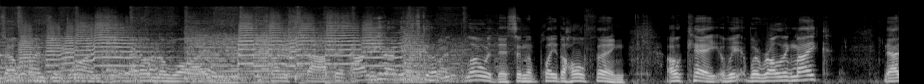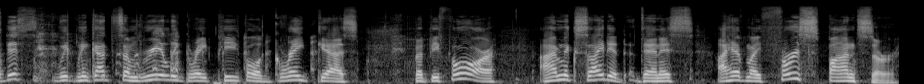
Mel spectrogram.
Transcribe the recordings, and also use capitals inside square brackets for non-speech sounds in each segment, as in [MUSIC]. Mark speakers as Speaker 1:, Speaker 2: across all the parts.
Speaker 1: about times at once. I don't know why. I'm trying to stop it. You know, I'm just going to lower this and play the whole thing. Okay, we, we're rolling, Mike? Now, this, we, we got some really great people, a great guest. But before, I'm excited, Dennis. I have my first sponsor,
